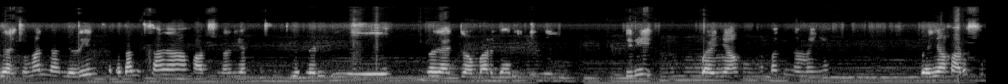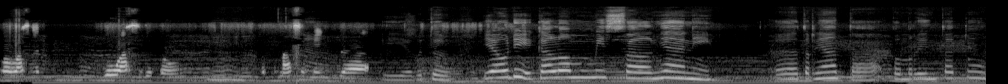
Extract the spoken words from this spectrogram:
nggak cuma ngandelin catatan di sana harus ngeliat video dari ini ngeliat gambar dari ini. Jadi banyak apa tuh namanya banyak harus wawasan luas gitu masuknya juga iya betul. Ya Udi kalau misalnya nih e, ternyata pemerintah tuh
